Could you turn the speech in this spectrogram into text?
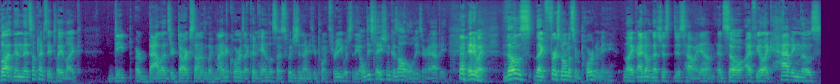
But then they, sometimes they played like deep or ballads or dark songs with like minor chords I couldn't handle, it, so I switched to mm-hmm. ninety three point three, which is the oldie station because all oldies are happy. anyway, those like first moments are important to me. Like I don't. That's just just how I am, and so I feel like having those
